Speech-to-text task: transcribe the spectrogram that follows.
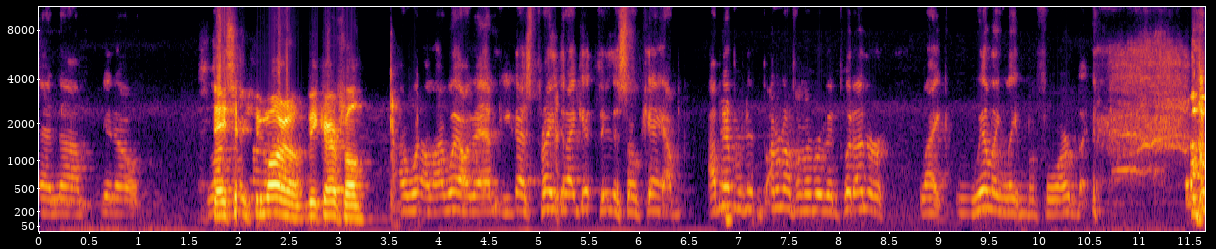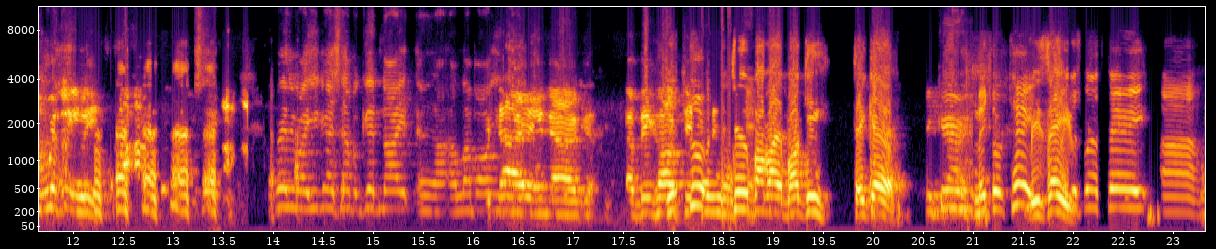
and um, you know, Stay safe tomorrow. Be careful. I will. I will, man. You guys pray that I get through this okay. I've, I've never been. I don't know if I've ever been put under like willingly before, but Willingly. So, anyway, you guys have a good night, and I I love all you Good guys. night, and uh, a big hug to you. You too. Bye bye, Bucky. Take care. Take care. Major Tate, Be safe. I safe. just want to say uh,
